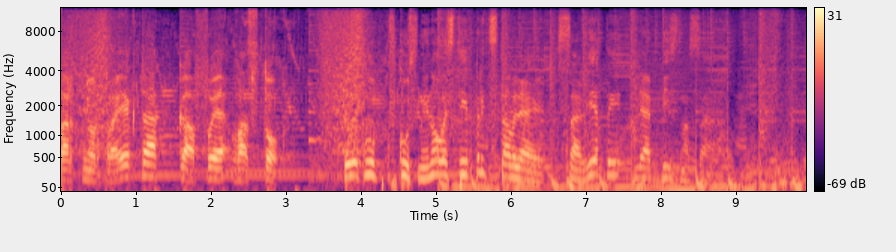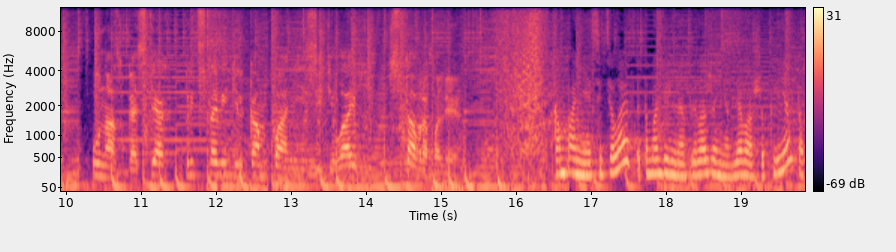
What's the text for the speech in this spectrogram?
Партнер проекта «Кафе Восток». ТВ-клуб «Вкусные новости» представляет советы для бизнеса. У нас в гостях представитель компании City Life в Ставрополе. Компания CityLife – это мобильное приложение для ваших клиентов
